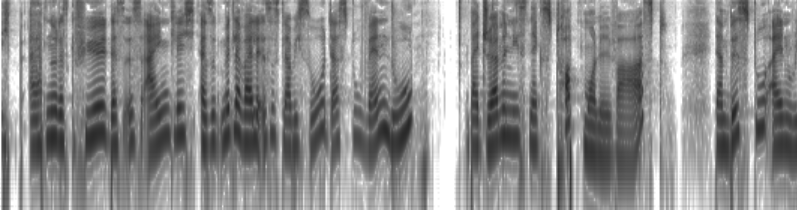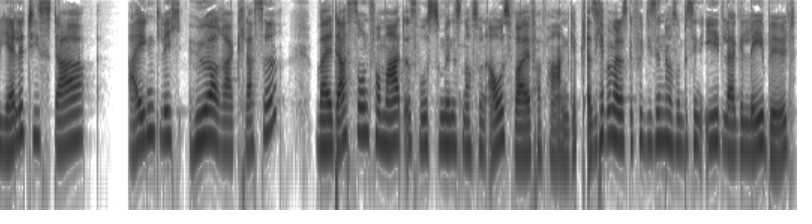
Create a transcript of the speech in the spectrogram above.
ich habe nur das Gefühl, das ist eigentlich, also mittlerweile ist es, glaube ich, so, dass du, wenn du bei Germany's Next Top Model warst, dann bist du ein Reality-Star eigentlich höherer Klasse, weil das so ein Format ist, wo es zumindest noch so ein Auswahlverfahren gibt. Also ich habe immer das Gefühl, die sind noch so ein bisschen edler gelabelt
